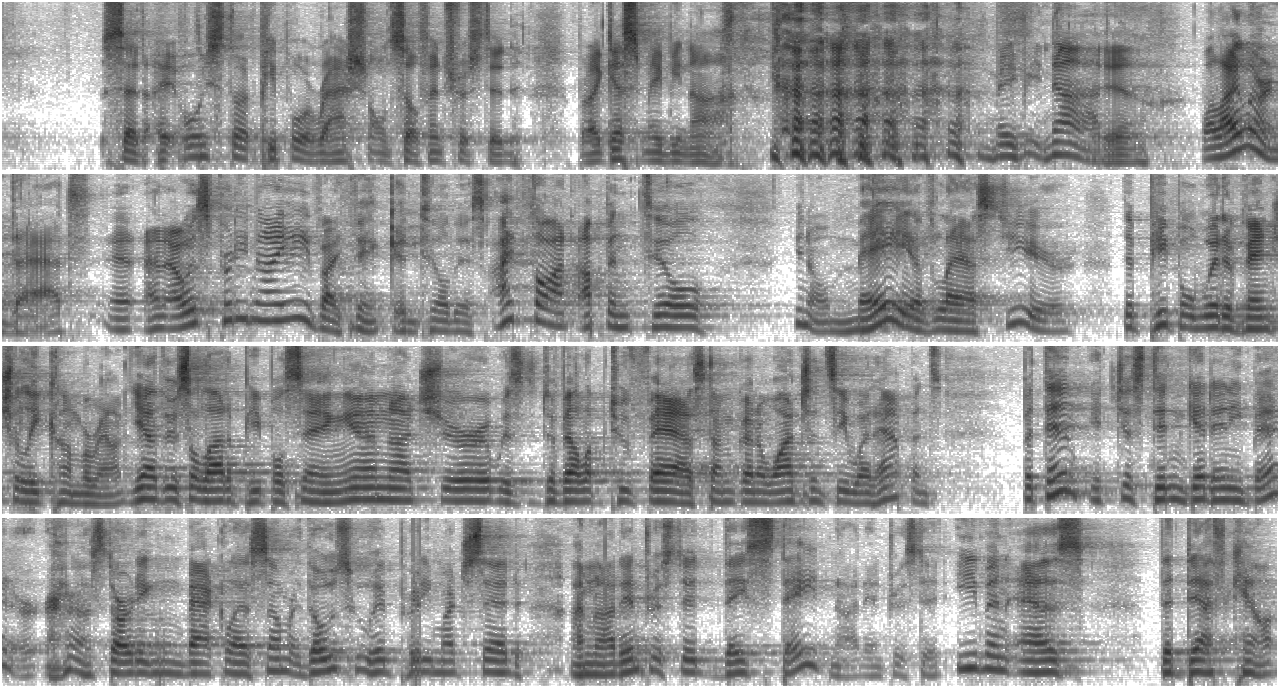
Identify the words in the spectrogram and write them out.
said, I always thought people were rational and self interested, but I guess maybe not. Maybe not. Yeah. Well, I learned that, and, and I was pretty naive, I think, until this. I thought up until, you know, May of last year that people would eventually come around. Yeah, there's a lot of people saying, yeah, I'm not sure, it was developed too fast, I'm going to watch and see what happens. But then it just didn't get any better starting back last summer. Those who had pretty much said, I'm not interested, they stayed not interested, even as the death count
